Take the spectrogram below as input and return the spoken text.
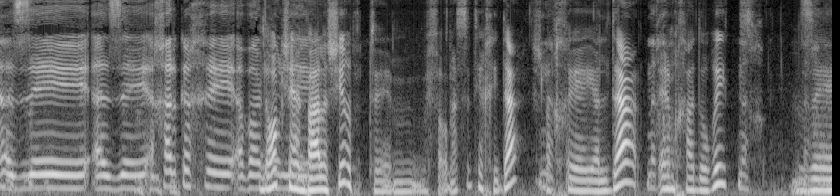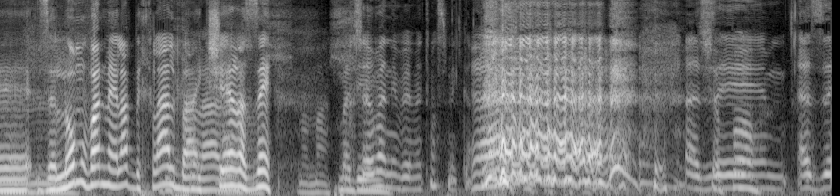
אז אה, אז אה, אחר כך אה, עברנו... לא רק ל- שאין בעל עשיר, את אה, מפרנסת יחידה, יש לך נכון. אה, ילדה, נכון. אם חד-הורית. נכון. זה- זה לא מובן מאליו בכלל בכלל. בהקשר הזה. ממש. מדהים. עכשיו אני באמת מסמיקה. אז, שאפו. אה, אז אה,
